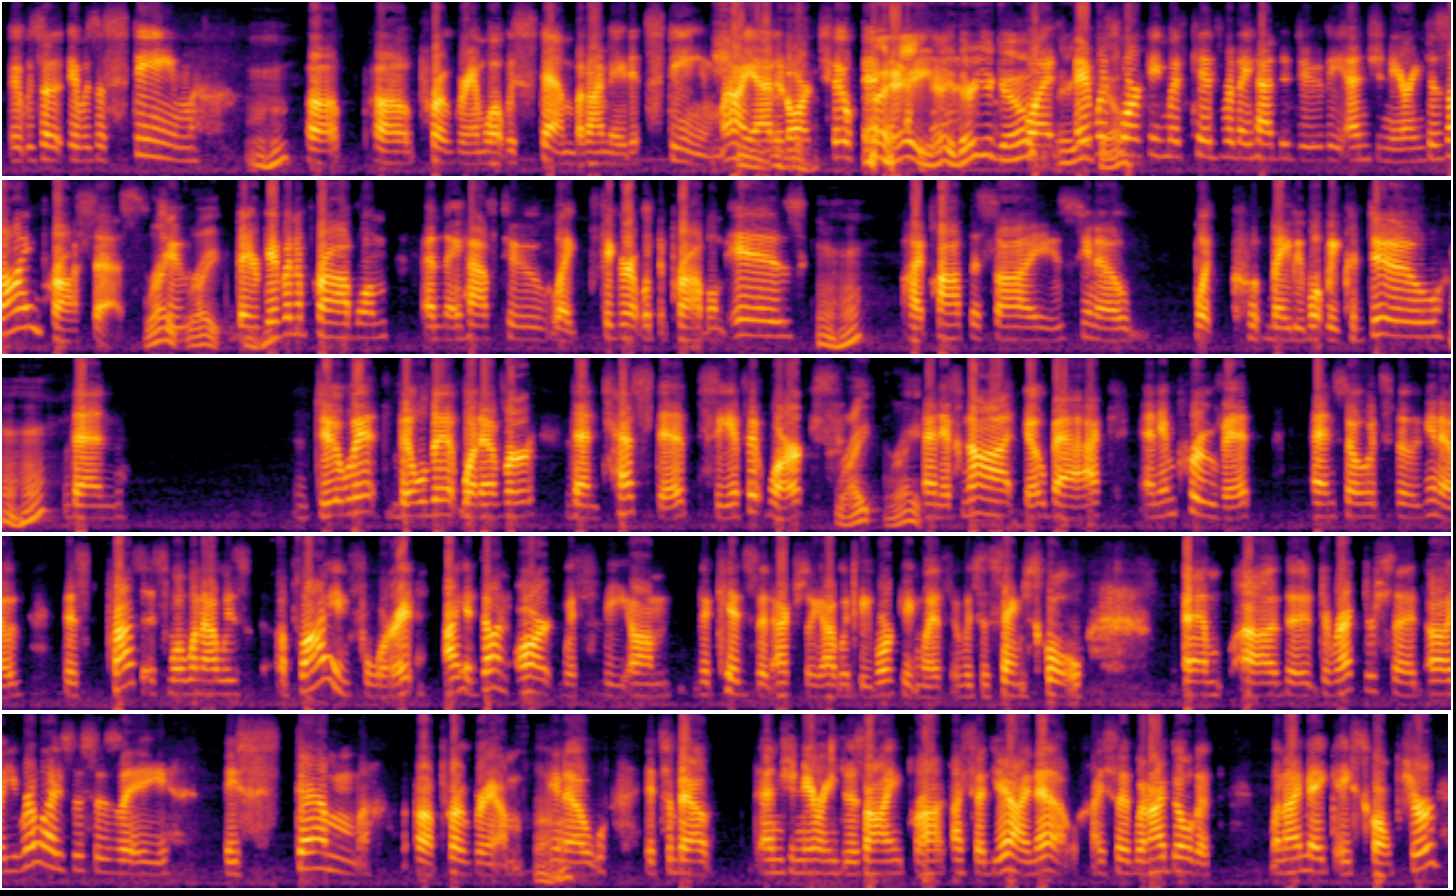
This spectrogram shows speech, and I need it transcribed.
It was a it was a STEAM hmm uh, uh, program. Well, was STEM, but I made it STEAM. I added art to it. hey, hey, there you go. But there you it was working with kids where they had to do the engineering design process. Right, to- right. They're given a problem and they have to like figure out what the problem is, Mm-hmm. hypothesize, you know, what could, maybe what we could do, Mm-hmm. then do it, build it, whatever, then test it, see if it works. Right, right. And if not, go back and improve it. And so it's the, you know, this process. Well, when I was applying for it, I had done art with the um the kids that actually I would be working with. It was the same school. And uh, the director said, uh, "You realize this is a a STEM uh, program. Uh-huh. You know, it's about engineering design." Pro-. I said, "Yeah, I know." I said, "When I build a, when I make a sculpture,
